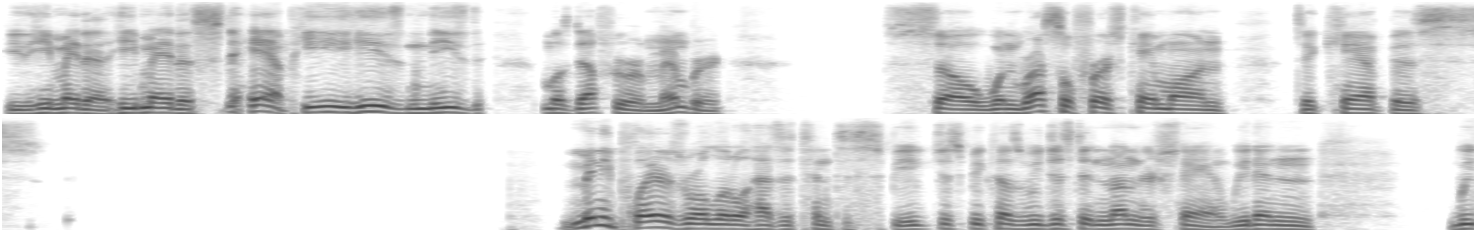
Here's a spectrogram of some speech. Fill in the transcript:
he, he made a he made a stamp. He he's he's most definitely remembered. So when Russell first came on to campus, many players were a little hesitant to speak just because we just didn't understand. We didn't we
